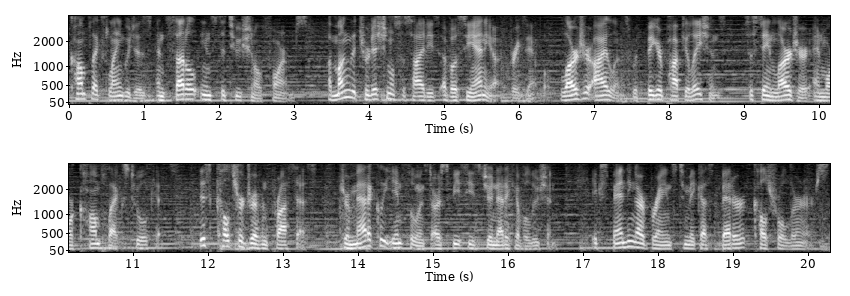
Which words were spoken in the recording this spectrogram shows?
complex languages, and subtle institutional forms. Among the traditional societies of Oceania, for example, larger islands with bigger populations sustain larger and more complex toolkits. This culture-driven process dramatically influenced our species' genetic evolution, expanding our brains to make us better cultural learners,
